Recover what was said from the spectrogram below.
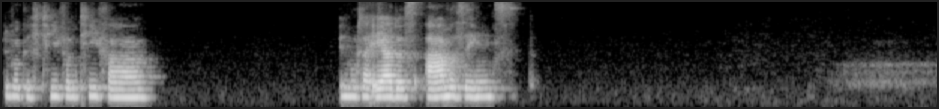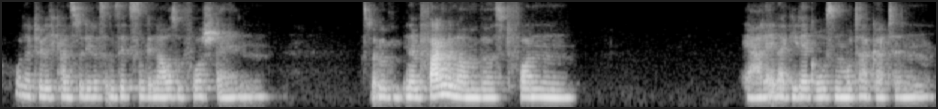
wie du wirklich tief und tiefer in Mutter Erdes Arme sinkst. Und natürlich kannst du dir das im Sitzen genauso vorstellen, dass du in Empfang genommen wirst von ja, der Energie der großen Muttergöttin,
